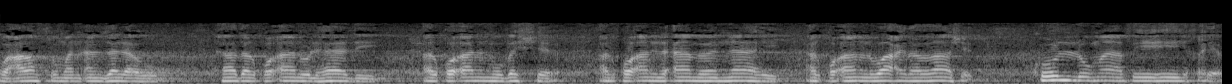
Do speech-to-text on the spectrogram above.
وعرفتم من أنزله هذا القرآن الهادي القرآن المبشر القرآن الآمر الناهي القرآن الواعظ الراشد كل ما فيه خير.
